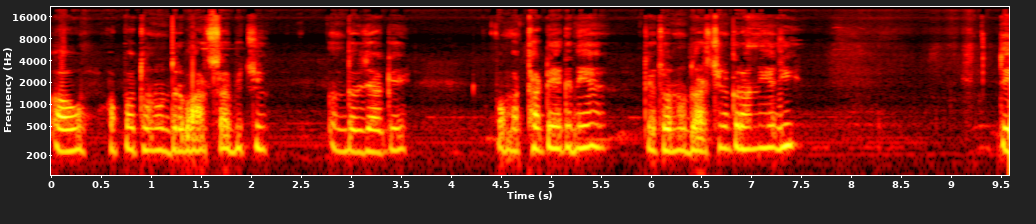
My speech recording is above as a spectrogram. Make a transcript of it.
ਆਓ ਆਪਾਂ ਤੁਹਾਨੂੰ ਦਰਬਾਰ ਸਾਹਿਬ ਵਿੱਚ ਅੰਦਰ ਜਾ ਕੇ ਆਪਾਂ ਮੱਥਾ ਟੇਕਦੇ ਹਾਂ ਤੇ ਤੁਹਾਨੂੰ ਦਰਸ਼ਨ ਕਰਾਉਂਦੇ ਹਾਂ ਜੀ। ਤੇ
